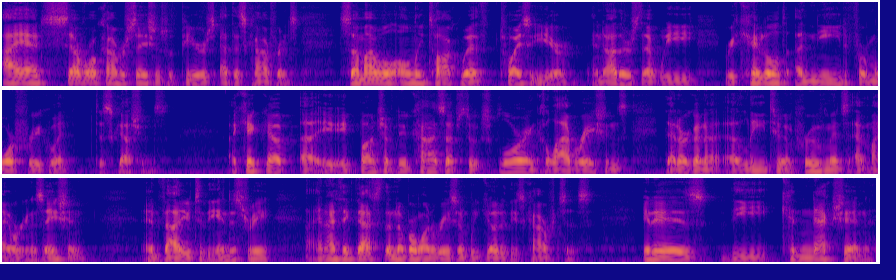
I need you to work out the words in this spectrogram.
I had several conversations with peers at this conference. Some I will only talk with twice a year, and others that we rekindled a need for more frequent discussions. I kicked up uh, a, a, bunch of new concepts to explore and collaborations that are going to uh, lead to improvements at my organization and value to the industry. And I think that's the number one reason we go to these conferences. It is the connection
